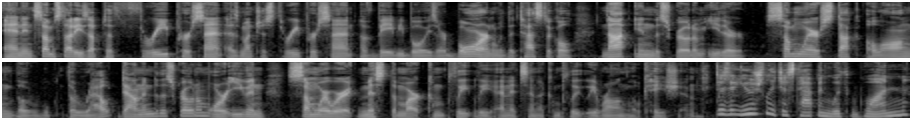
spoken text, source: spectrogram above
And in some studies, up to 3%, as much as 3% of baby boys are born with a testicle not in the scrotum, either somewhere stuck along the, the route down into the scrotum or even somewhere where it missed the mark completely and it's in a completely wrong location. Does it usually just happen with one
